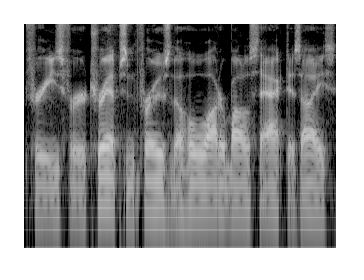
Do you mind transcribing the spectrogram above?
freeze for trips and froze the whole water bottles to act as ice.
